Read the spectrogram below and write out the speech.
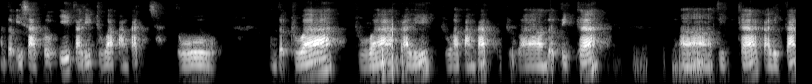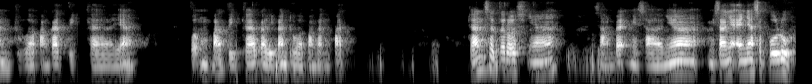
Untuk i1 i kali dua pangkat satu. Untuk dua 2 kali 2 pangkat 2 untuk 3 3 eh, kalikan 2 pangkat 3 ya. Untuk 4 3 kalikan 2 pangkat 4. Dan seterusnya sampai misalnya misalnya n-nya 10. 10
